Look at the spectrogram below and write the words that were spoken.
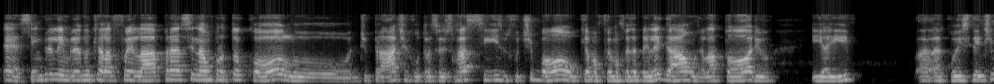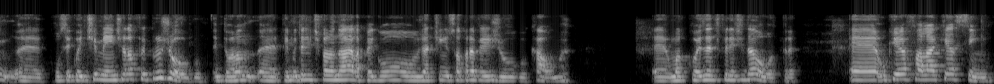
É, sempre lembrando que ela foi lá para assinar um protocolo de prática contra do racismo, futebol, que é uma, foi uma coisa bem legal, um relatório. E aí coincidente, é, consequentemente, ela foi para o jogo. Então, ela, é, tem muita gente falando, ah, ela pegou o jatinho só para ver jogo. Calma. É uma coisa é diferente da outra. É, o que eu ia falar é que, assim,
